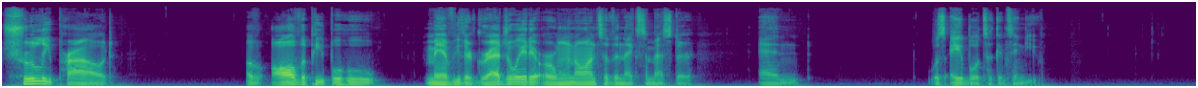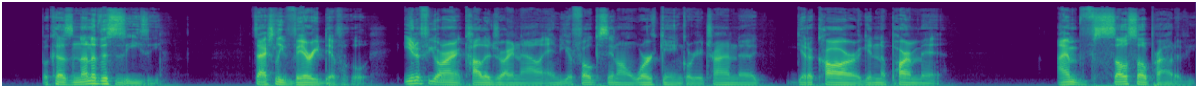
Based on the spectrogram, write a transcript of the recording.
truly proud of all the people who may have either graduated or went on to the next semester and was able to continue. Because none of this is easy. It's actually very difficult. Even if you are in college right now and you're focusing on working or you're trying to get a car or get an apartment, I'm so so proud of you.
